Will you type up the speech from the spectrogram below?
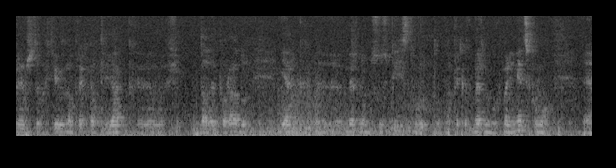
Прям що хотів, наприклад, як дали пораду, як е, мирному суспільству, наприклад, в мирному Хмельницькому, е,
